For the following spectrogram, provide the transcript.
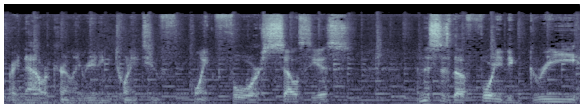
Right now we're currently reading 22.4 Celsius. And this is the 40 degree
